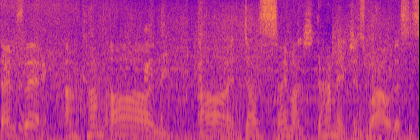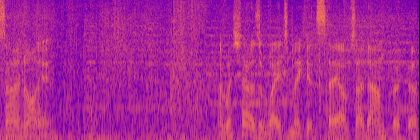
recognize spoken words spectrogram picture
Don't flip. Oh, come on. Oh, it does so much damage as well. This is so annoying. I wish there was a way to make it stay upside down quicker.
